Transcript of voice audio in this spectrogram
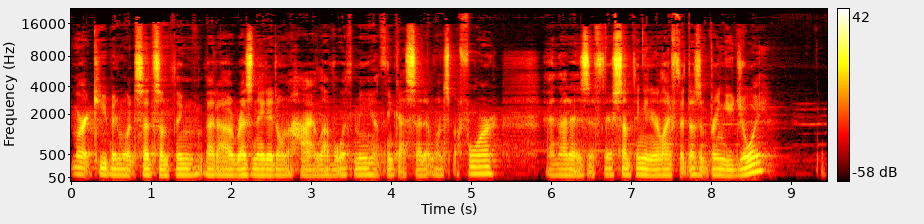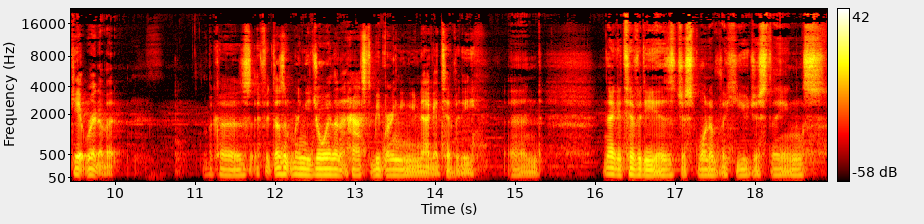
Mark Cuban once said something that uh, resonated on a high level with me. I think I said it once before, and that is if there's something in your life that doesn't bring you joy, get rid of it because if it doesn't bring you joy, then it has to be bringing you negativity. And negativity is just one of the hugest things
